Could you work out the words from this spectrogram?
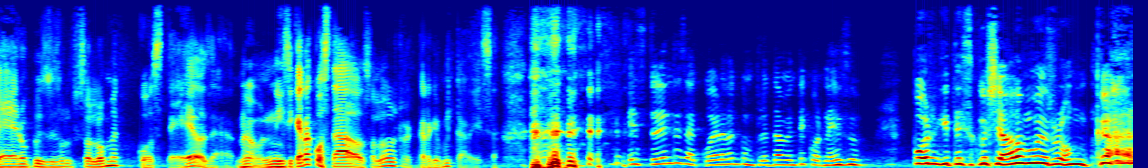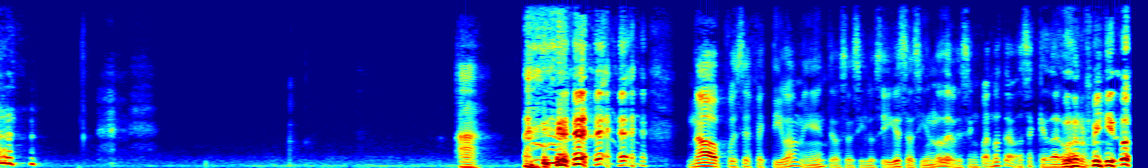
Pero pues solo me acosté, o sea, no, ni siquiera acostado, solo recargué mi cabeza. Estoy en desacuerdo completamente con eso, porque te escuchábamos roncar. Ah. no, pues efectivamente, o sea, si lo sigues haciendo de vez en cuando te vas a quedar dormido.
